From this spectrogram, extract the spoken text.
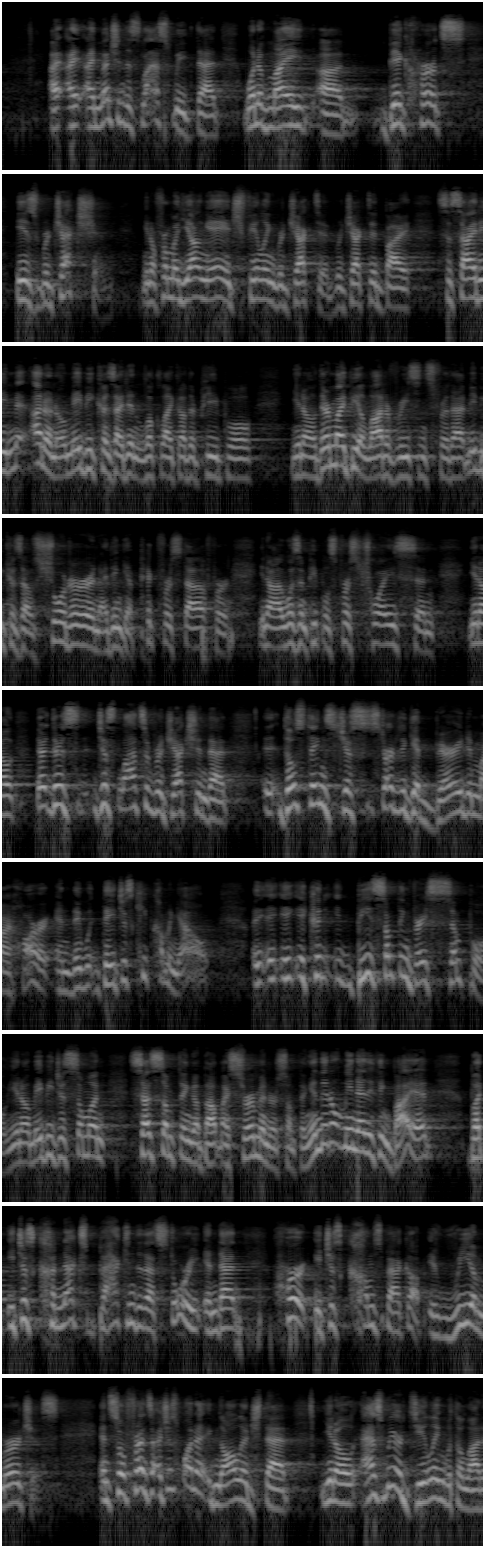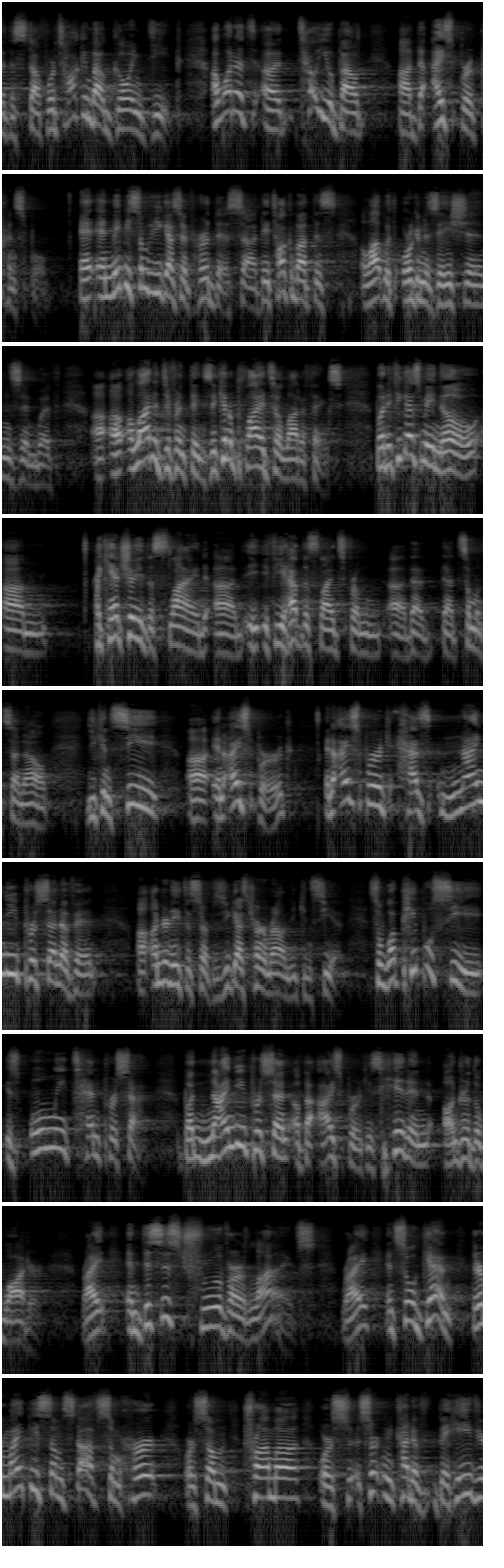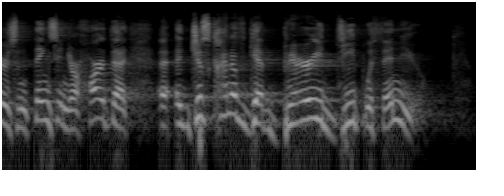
I, I, mentioned this last week that one of my uh, big hurts is rejection you know, from a young age, feeling rejected, rejected by society. I don't know, maybe because I didn't look like other people. You know, there might be a lot of reasons for that. Maybe because I was shorter and I didn't get picked for stuff, or, you know, I wasn't people's first choice. And, you know, there, there's just lots of rejection that eh, those things just started to get buried in my heart and they, they just keep coming out. It, it, could be something very simple, you know, maybe just someone says something about my sermon or something, and they don't mean anything by it, but it just connects back into that story, and that hurt, it just comes back up. It reemerges. And so, friends, I just want to acknowledge that, you know, as we are dealing with a lot of this stuff, we're talking about going deep. I want to uh, tell you about uh, the iceberg principle. And, and, maybe some of you guys have heard this. Uh, they talk about this a lot with organizations and with uh, a, a, lot of different things. It can apply to a lot of things. But if you guys may know, um, I can't show you the slide. Uh, if you have the slides from uh, that, that someone sent out, you can see an iceberg. An iceberg has 90% of it uh, underneath the surface. You guys turn around, you can see it. So what people see is only 10%, but 90% of the iceberg is hidden under the water, right? And this is true of our lives right? And so again, there might be some stuff, some hurt or some trauma or certain kind of behaviors and things in your heart that uh, just kind of get buried deep within you,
